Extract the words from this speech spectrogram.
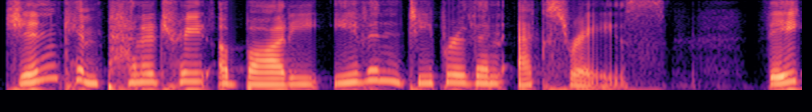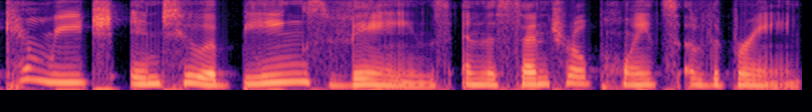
Jinn can penetrate a body even deeper than x-rays. They can reach into a being's veins and the central points of the brain.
